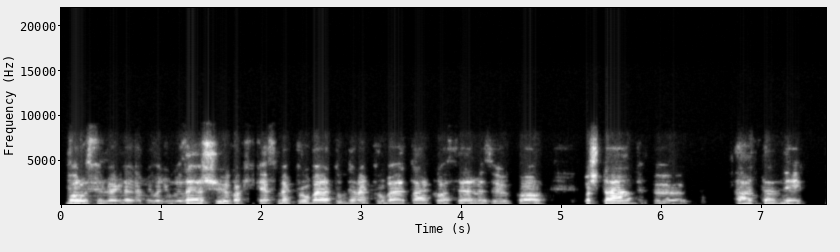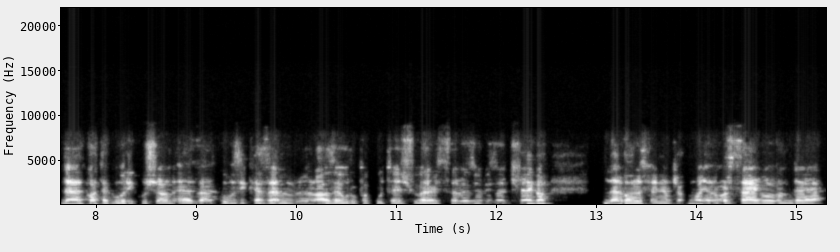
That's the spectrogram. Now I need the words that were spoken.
valószínűleg nem mi vagyunk az elsők, akik ezt megpróbáltuk, de megpróbálták a szervezők, a, a stáb áttenni, de kategórikusan elzárkózik ezzel az Európa Kulturális Főváros Szervezőbizottsága, de valószínűleg nem csak Magyarországon, de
